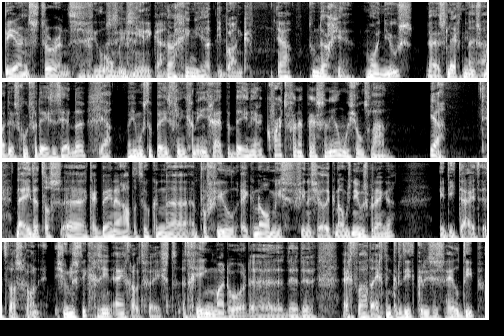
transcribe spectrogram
Bear Stearns viel om in. Amerika. Daar ging je. Dat- Die bank. Ja. Toen dacht je, mooi nieuws. Nou, slecht nieuws, maar dus goed voor deze zender. Ja. Maar je moest opeens flink gaan ingrijpen, BNR. Een kwart van het personeel moest je ontslaan. Ja. Nee, dat was. eh, kijk, BNR had natuurlijk een, eh, een profiel economisch, financieel-economisch nieuws brengen. In die tijd, het was gewoon journalistiek gezien één groot feest. Het ging maar door. De, de, de, echt, we hadden echt een kredietcrisis heel diep.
